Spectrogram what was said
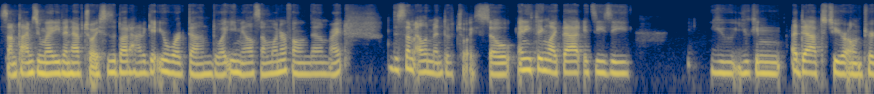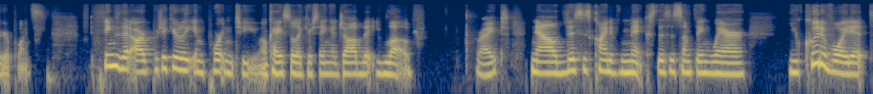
Sometimes you might even have choices about how to get your work done. Do I email someone or phone them, right? There's some element of choice. So anything like that, it's easy. You you can adapt to your own trigger points. Things that are particularly important to you okay? So like you're saying a job that you love right? Now this is kind of mixed. This is something where you could avoid it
